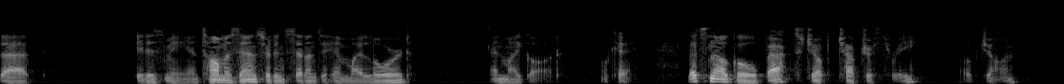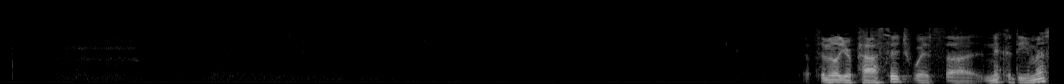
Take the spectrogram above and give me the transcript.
that it is me. And Thomas answered and said unto him, My Lord and my God. Okay. Let's now go back to chapter 3 of John. A familiar passage with uh, Nicodemus,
